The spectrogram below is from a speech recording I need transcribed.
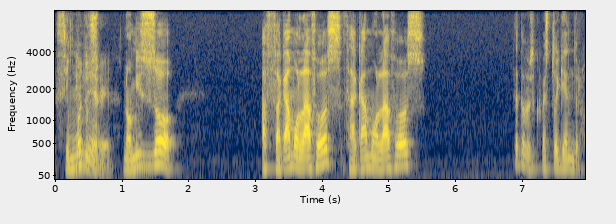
Θυμούμε Ε, ναι, τους... ρε. Νομίζω... Αν θα κάνω λάθος, θα κάνω λάθος Δεν το βρίσκω. μες στο κέντρο.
